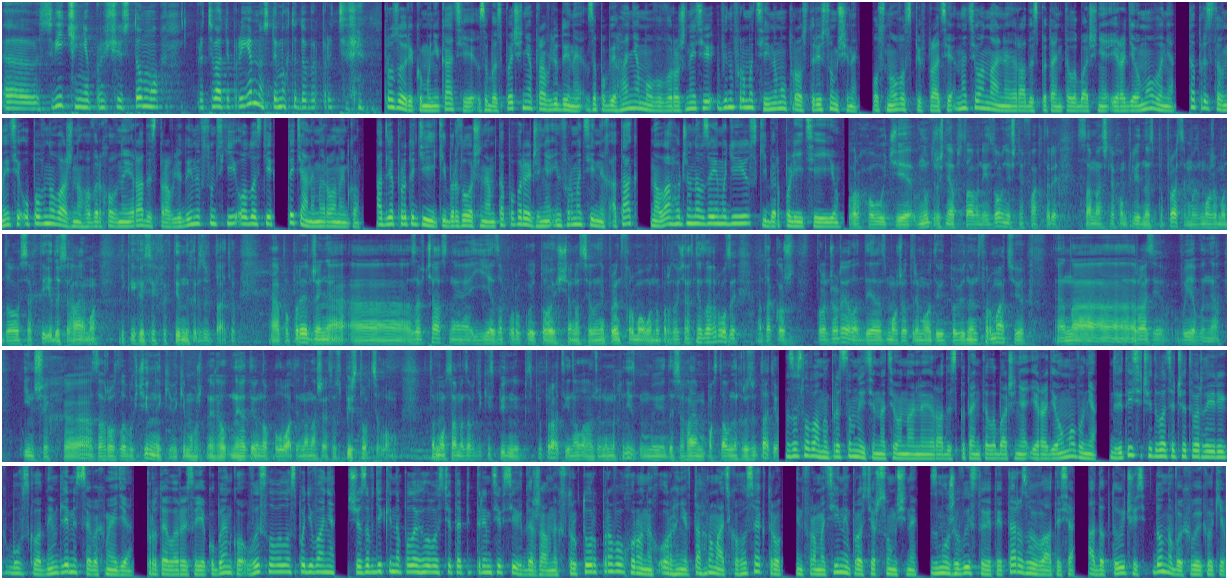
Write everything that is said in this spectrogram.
е, свідчення про щось. Тому працювати приємно з тими, хто добре працює. Прозорі комунікації, забезпечення прав людини, запобігання мововорожниці в інформаційному просторі Сумщини, основа співпраці Національної ради з питань телебачення і радіомовлення та представниці уповноваженого Верховної Ради з прав людини в Сумській області Тетяни Мироненко. А для протидії кіберзлочинам та попередження інформаційних атак налагоджено взаємодію з кіберполіцією. Враховуючи внутрішні обставини і зовнішні фактори, саме шляхом плідної співпраці ми зможемо досягти і досягаємо якихось ефективних результатів. Е, Попередження е, завчасне є запорукою того, що населення проінформовано про завчасні загрози, а також про джерела, де зможе отримувати відповідну інформацію е, на разі виявлення інших е, загрозливих чинників, які можуть нега- негативно впливати на наше суспільство в цілому. Тому саме завдяки спільній співпраці і налагодженим механізмам ми досягаємо поставлених результатів. За словами представниці Національної ради з питань телебачення і радіомовлення, 2024 рік був складним для місцевих медіа. Проте Лариса Якубенко висловила сподівання, що завдяки наполегливості та підтримці всіх державних структур, правоохоронних органів та громадського сектору інформаційний простір Сумщини зможе вистояти та розвиватися, адаптуючись до нових викликів.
